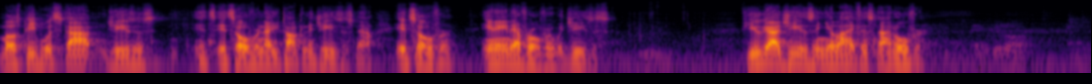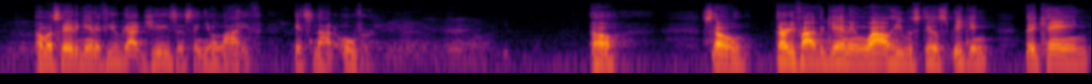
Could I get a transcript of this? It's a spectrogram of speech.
Most people would stop. Jesus, it's, it's over now. You're talking to Jesus now. It's over. It ain't ever over with Jesus. If you got Jesus in your life, it's not over. I'm going to say it again. If you got Jesus in your life, it's not over. Oh, so 35 again, and while he was still speaking, they came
